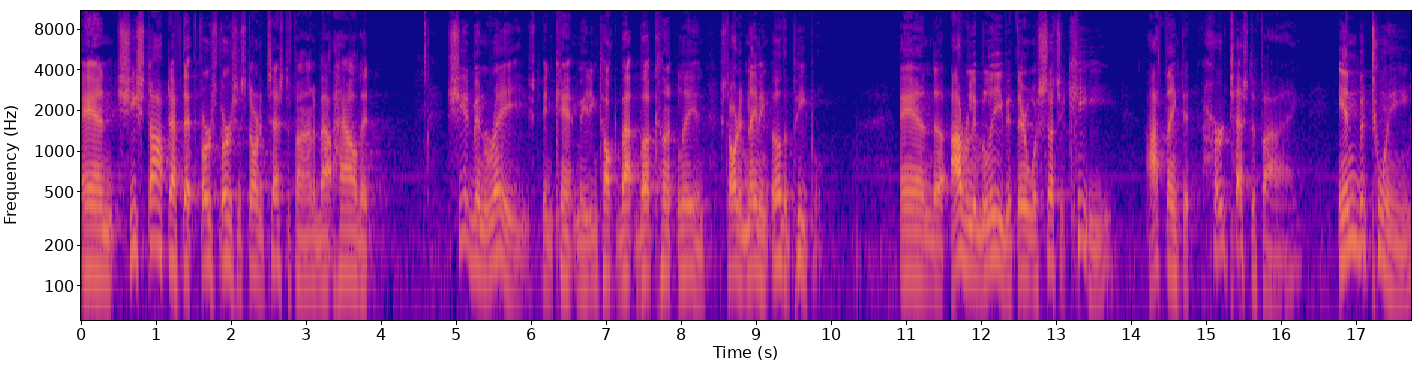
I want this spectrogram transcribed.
And she stopped after that first verse and started testifying about how that she had been raised in camp meeting, talked about Buck Huntley, and started naming other people. And uh, I really believe if there was such a key, I think that her testifying in between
